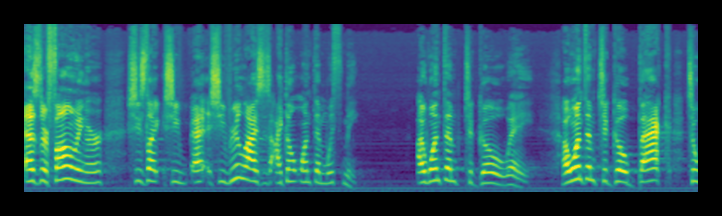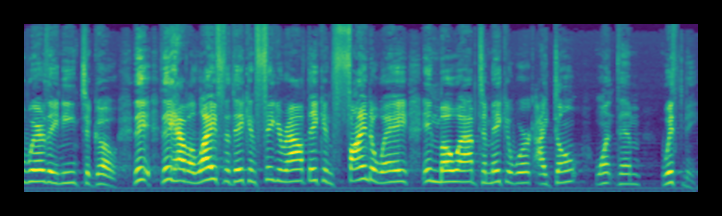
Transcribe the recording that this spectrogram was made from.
As they're following her, she's like, she, uh, she realizes, I don't want them with me. I want them to go away. I want them to go back to where they need to go. They, they have a life that they can figure out. They can find a way in Moab to make it work. I don't want them with me.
